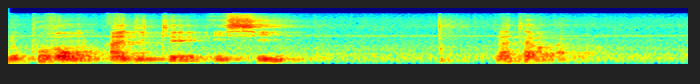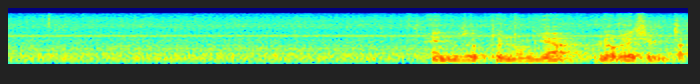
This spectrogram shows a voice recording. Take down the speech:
Nous pouvons indiquer ici l'intervalle. Et nous obtenons bien le résultat.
